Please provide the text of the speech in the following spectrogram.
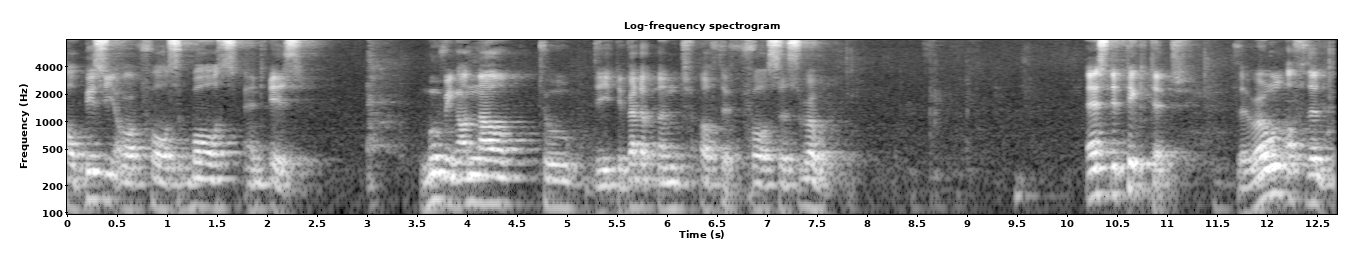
how busy our force was and is. Moving on now to the development of the force's role. As depicted, the role of the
